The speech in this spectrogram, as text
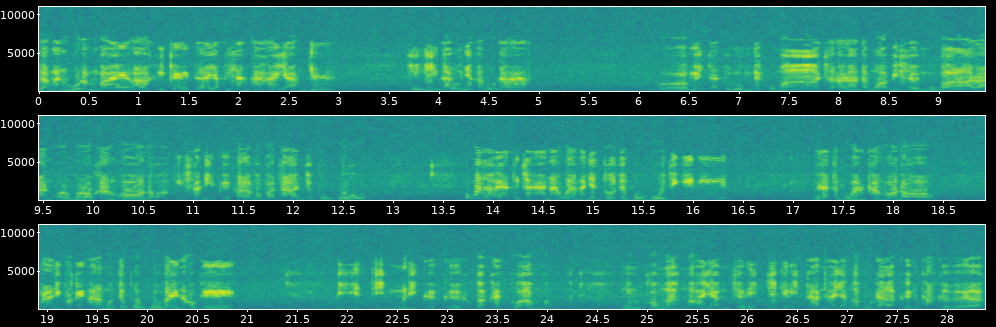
jangan hulang baik lalaki itu aya pisan kahayangnya cing si karunya kabudak oh minta tulung teh kumaha carana teu habisin mubaran boro-boro kang odo ah, pisan ieu kalau mau patahan teu pugu. Kumaha we atuh carana ulah ngajentul teu pugu cik ini. Bila tepungan kang odo ulah dipake ngalamun teu pugu barina oke biiting menikah ke bakatku amak mun komang mah hayang cerik jejeritan hayang ngabudalkeun ka keueuh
